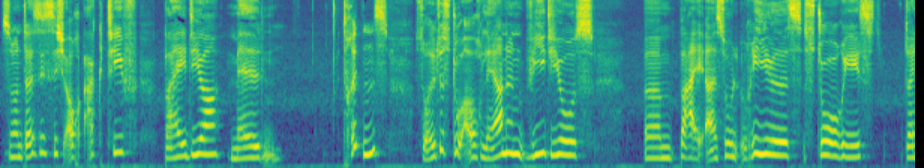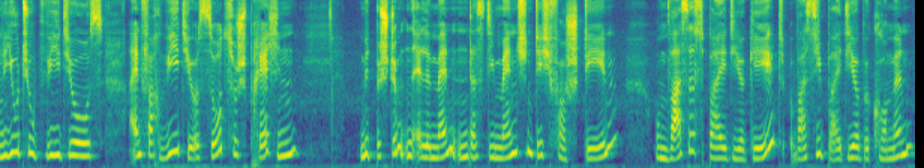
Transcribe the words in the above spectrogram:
sondern dass sie sich auch aktiv bei dir melden. Drittens, solltest du auch lernen, Videos ähm, bei, also Reels, Stories, deine YouTube-Videos, einfach Videos so zu sprechen mit bestimmten Elementen, dass die Menschen dich verstehen, um was es bei dir geht, was sie bei dir bekommen,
